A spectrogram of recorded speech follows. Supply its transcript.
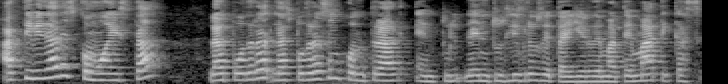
Actividades como esta las podrás, encontrar en tus libros de taller de matemáticas.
